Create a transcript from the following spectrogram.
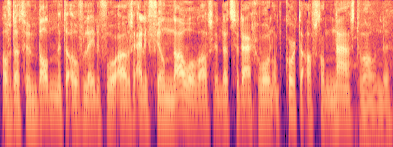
Of dat hun band met de overleden voorouders eigenlijk veel nauwer was. En dat ze daar gewoon op korte afstand naast woonden.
